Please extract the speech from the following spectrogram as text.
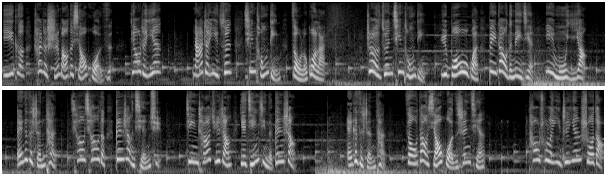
一个穿着时髦的小伙子，叼着烟，拿着一尊青铜鼎走了过来。这尊青铜鼎。与博物馆被盗的那件一模一样，X 神探悄悄地跟上前去，警察局长也紧紧地跟上。X 神探走到小伙子身前，掏出了一支烟，说道：“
